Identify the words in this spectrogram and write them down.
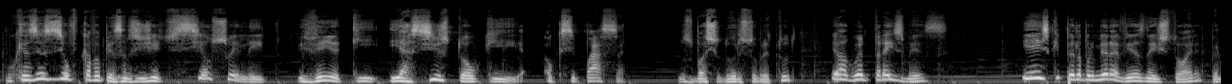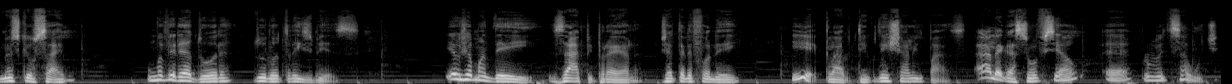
Porque às vezes eu ficava pensando assim, gente, se eu sou eleito venho aqui e assisto ao que, ao que se passa nos bastidores, sobretudo, eu aguento três meses. E eis que pela primeira vez na história, pelo menos que eu saiba, uma vereadora durou três meses. Eu já mandei zap para ela, já telefonei. E, é claro, tenho que deixá-la em paz. A alegação oficial é problema de saúde.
